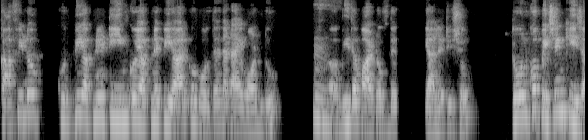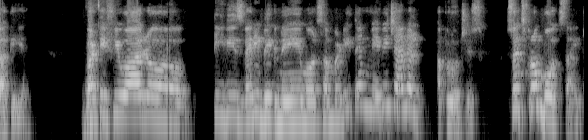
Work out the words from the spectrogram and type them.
काफ़ी लोग खुद भी अपनी टीम को या अपने पीआर को बोलते हैं that I want to be the part of the reality show तो उनको पिचिंग की जाती है। But okay if you are uh, TV's very big name or somebody, then maybe channel approaches. So it's from both side.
